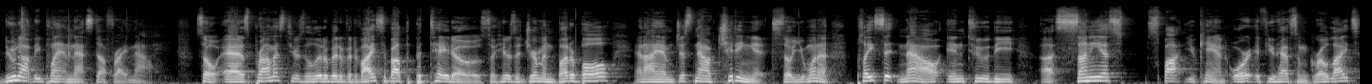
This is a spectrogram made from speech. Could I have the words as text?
Do not be planting that stuff right now. So, as promised, here's a little bit of advice about the potatoes. So here's a German butterball, and I am just now chitting it. So you want to place it now into the uh, sunniest spot you can. Or if you have some grow lights,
